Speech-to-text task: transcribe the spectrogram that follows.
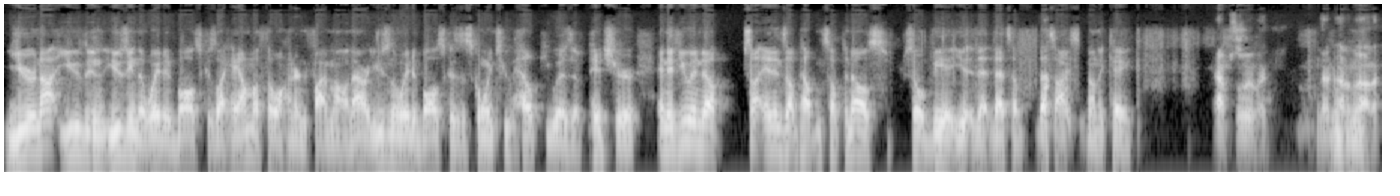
you're not using using the weighted balls because like hey i'm gonna throw 105 mile an hour you're using the weighted balls because it's going to help you as a pitcher and if you end up it ends up helping something else so be it you, that, that's a that's icing on the cake absolutely no doubt mm-hmm. about it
